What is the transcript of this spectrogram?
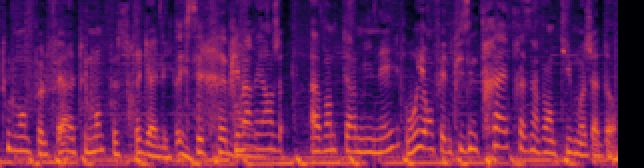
tout le monde peut le faire et tout le monde peut se régaler. Et c'est très Puis Marie-Ange, avant de terminer, oui, on fait une cuisine très très inventive, moi j'adore.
